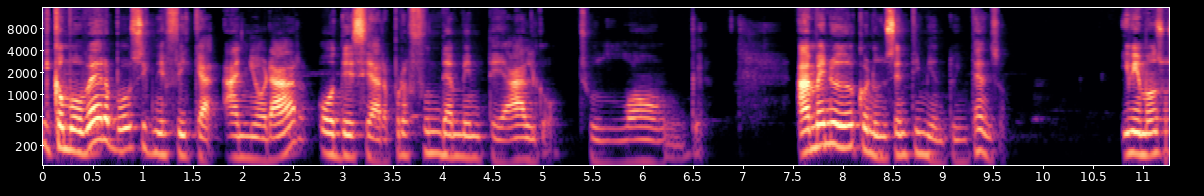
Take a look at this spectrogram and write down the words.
Y como verbo significa añorar o desear profundamente algo, to long. A menudo con un sentimiento intenso. Y vimos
